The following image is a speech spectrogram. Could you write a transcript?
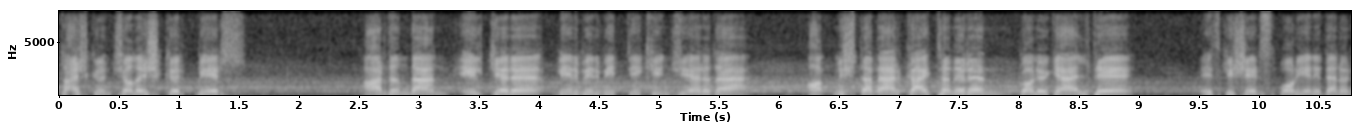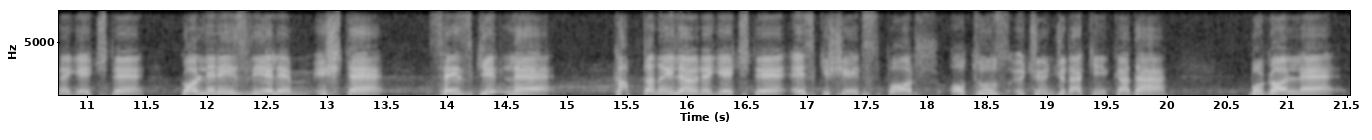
Taşkın Çalış 41. Ardından ilk yarı 1-1 bitti. ikinci yarıda 60'ta Berkay Tanır'ın golü geldi. Eskişehir Spor yeniden öne geçti. Golleri izleyelim. İşte Sezgin'le kaptanıyla öne geçti Eskişehir Spor. 33. dakikada bu golle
